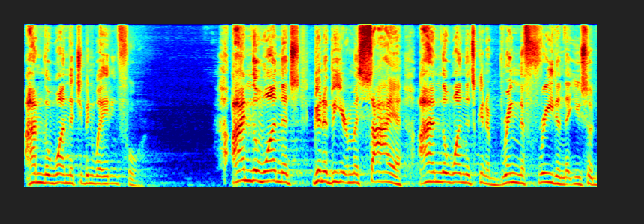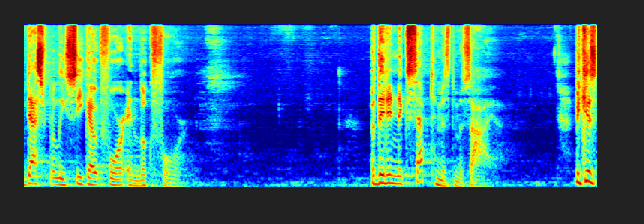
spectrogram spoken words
I'm the one that you've been waiting for. I'm the one that's going to be your Messiah. I'm the one that's going to bring the freedom that you so desperately seek out for and look for. But they didn't accept him as the Messiah. Because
